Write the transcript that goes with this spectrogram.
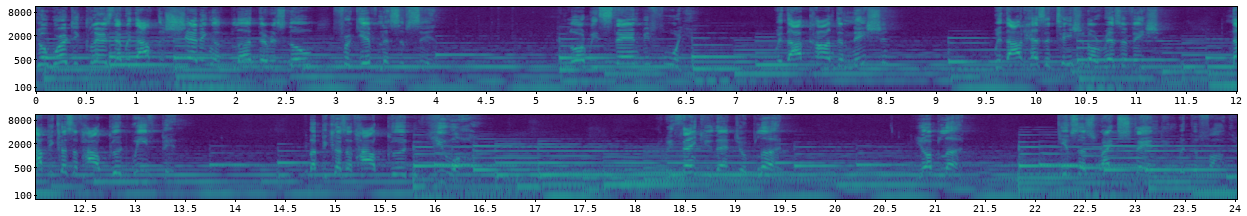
Your word declares that without the shedding of blood, there is no forgiveness of sin. And Lord, we stand before you without condemnation, without hesitation or reservation, not because of how good we've been, but because of how good you are. We thank you that your blood, your blood, gives us right standing with the Father.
